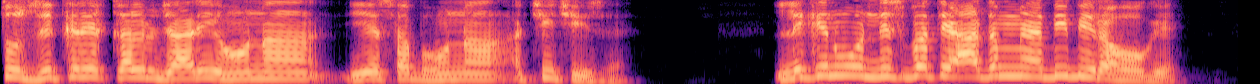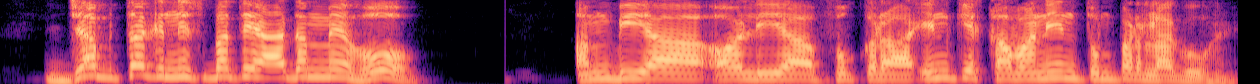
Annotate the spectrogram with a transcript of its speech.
تو ذکر قلب جاری ہونا، یہ سب ہونا اچھی چیز ہے۔ لیکن وہ نسبت آدم میں ابھی بھی رہو گے۔ جب تک نسبت آدم میں ہو امبیا اولیا فکرا ان کے قوانین تم پر لاگو ہیں۔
